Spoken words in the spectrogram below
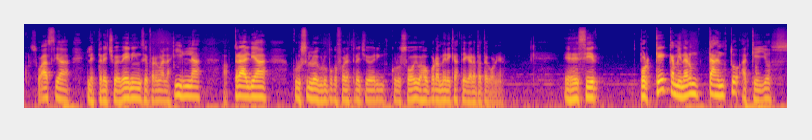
cruzó Asia, el estrecho de Bering, se fueron a las islas, Australia, cruzó el grupo que fue al estrecho de Bering, cruzó y bajó por América hasta llegar a Patagonia. Es decir, ¿por qué caminaron tanto aquellos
